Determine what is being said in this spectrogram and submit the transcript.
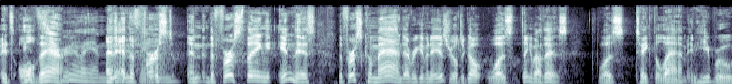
It's all It's there. really and, and the first and the first thing in this, the first command ever given to Israel to go was think about this was take the lamb. In Hebrew,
